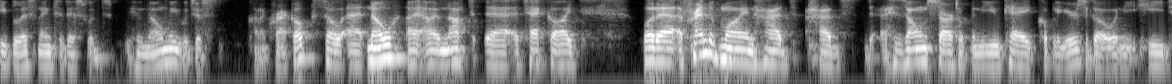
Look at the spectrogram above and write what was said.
people listening to this would who know me would just kind of crack up. So uh, no, I, am not uh, a tech guy. But uh, a friend of mine had had his own startup in the UK a couple of years ago, and he, had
